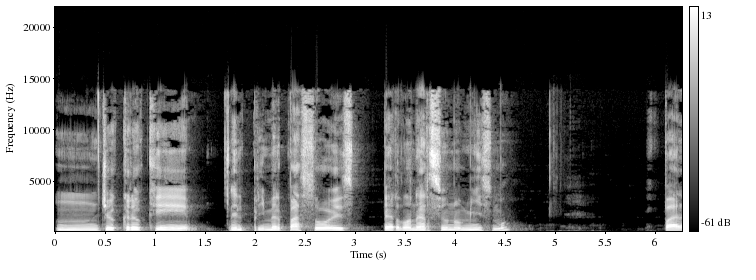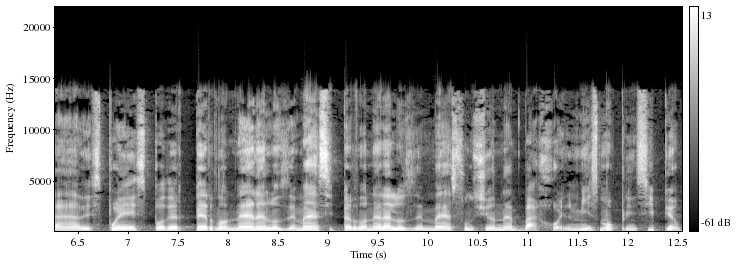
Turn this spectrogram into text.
Mm, yo creo que el primer paso es perdonarse uno mismo para después poder perdonar a los demás y perdonar a los demás funciona bajo el mismo principio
